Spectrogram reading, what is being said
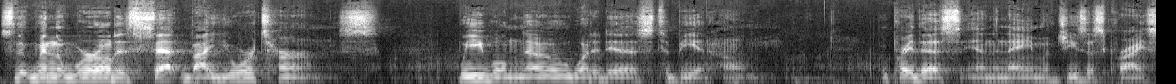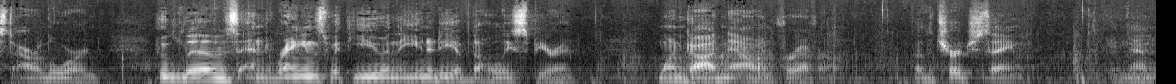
so that when the world is set by your terms, we will know what it is to be at home. We pray this in the name of Jesus Christ our Lord, who lives and reigns with you in the unity of the Holy Spirit, one God now and forever. Let the church say, Amen.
